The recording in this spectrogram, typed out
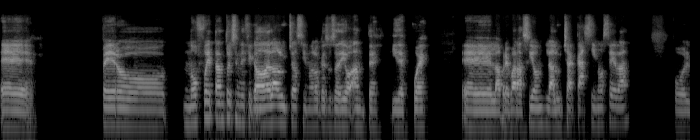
Eh, pero no fue tanto el significado de la lucha, sino lo que sucedió antes y después. Eh, la preparación, la lucha casi no se da. Por,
